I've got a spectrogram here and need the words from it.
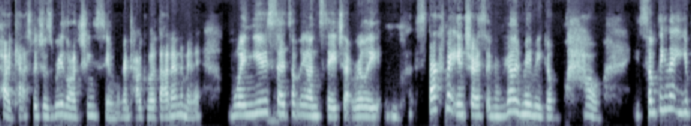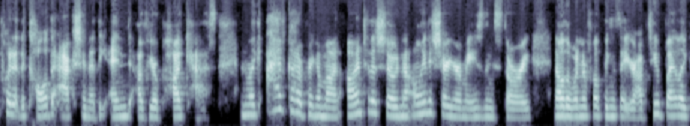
podcast which is relaunching soon. We're going to talk about that in a minute. When you mm-hmm. said something on stage that really sparked my interest and really made me go, "Wow!" Something that you put at the call to action at the end of your podcast. And I'm like, I've got to bring them on onto the show, not only to share your amazing story and all the wonderful things that you're up to, but like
